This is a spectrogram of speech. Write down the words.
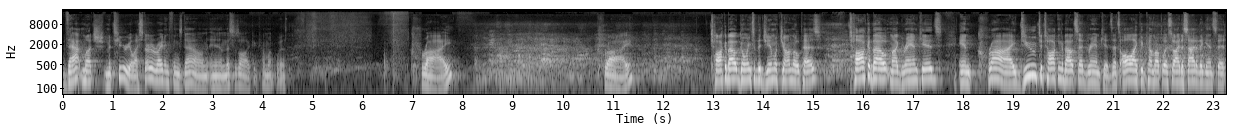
that much material. I started writing things down, and this is all I could come up with cry, cry, talk about going to the gym with John Lopez, talk about my grandkids and cry due to talking about said grandkids. That's all I could come up with, so I decided against it.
